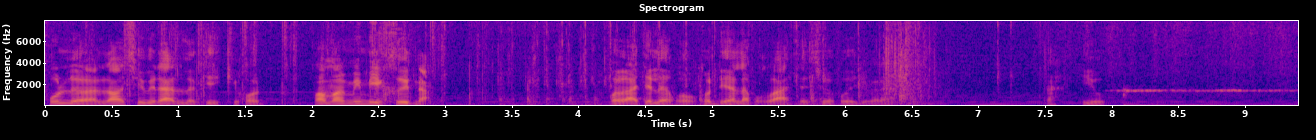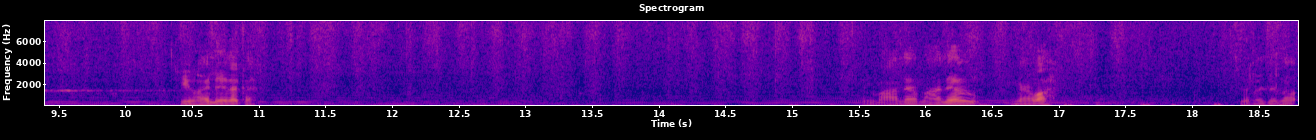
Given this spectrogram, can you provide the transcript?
ผู้เหลือรอดชีวิตเหลือกี่กี่คน เพราะมันไม่มีขึ้นอะเปิดอาจจะเหลือผมคนเดียวแล้วผมก็อาจจะช่วยเพื่อนอยู่ก็ได้อะฮิวฮิวให้เลยแล้วกัน มาแล้วมาแล้วไหนวะเจอแล้วเจอแล้ว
